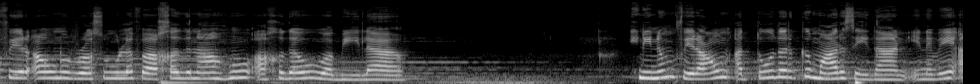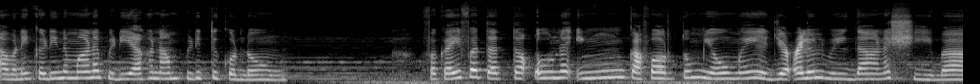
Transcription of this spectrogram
فرعون الرسول فأخذناه أخذا وبيلا எனினும் ஃபிரவுன் அத்தூதருக்கு மாறு செய்தான் எனவே அவனை கடினமான பிடியாக நாம் பிடித்து கொண்டோம் فكيف تتقون إن كفرتم يوم يجعل الولدان شيبا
